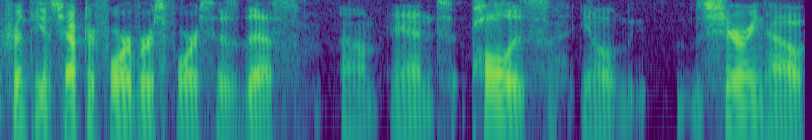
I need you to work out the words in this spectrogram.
Corinthians chapter 4, verse 4 says this, um, and Paul is, you know, sharing how,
